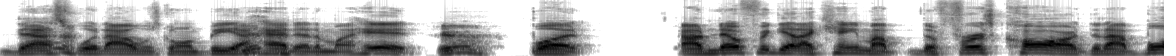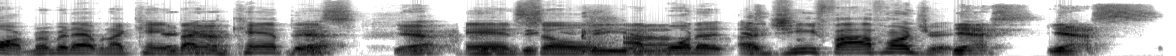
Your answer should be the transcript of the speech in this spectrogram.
that's what I was gonna be. I had that in my head, Yeah. but. I'll never forget. I came up the first car that I bought. Remember that when I came back to campus, Yeah. and The- so the, I uh, bought a, a G five hundred Yes. Yes.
